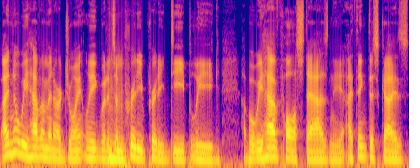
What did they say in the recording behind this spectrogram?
I know we have him in our joint league, but it's Mhm. a pretty, pretty deep league. Uh, but we have Paul Stastny. I think this guy's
